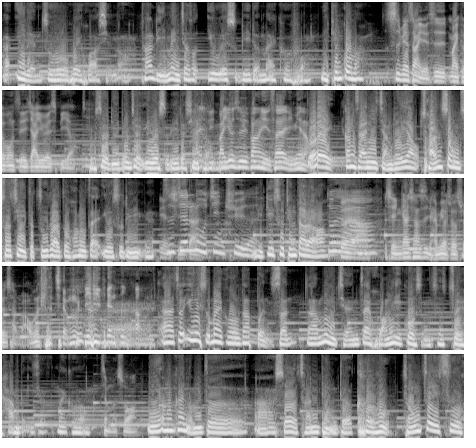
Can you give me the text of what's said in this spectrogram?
啊一年之后会发行哦。它里面叫做 USB 的麦克风，你听过吗？市面上也是麦克风直接加 USB 啊？不是，里面就有 USB 的系统。把 USB 放在你塞在里面了。对，刚才你讲的要传送出去的资料都放在 USB 里面，直接录进去的。你第一次听到了啊？对啊，而且应该像是你还没有做宣传吧？我们的 节目第一天听到。啊，这 USB 麦克风它本身，那目前在防疫过程是最夯的一家麦克风。怎么说？你有没有看我们的啊所有产品的客户，从这一次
